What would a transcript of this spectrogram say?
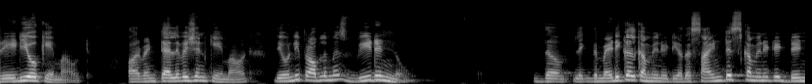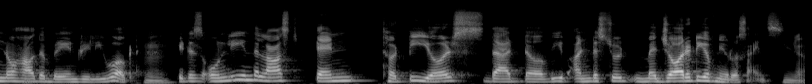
radio came out or when television came out. The only problem is we didn't know the like the medical community or the scientist community didn't know how the brain really worked Hmm. it is only in the last 10 30 years that uh, we've understood majority of neuroscience yeah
